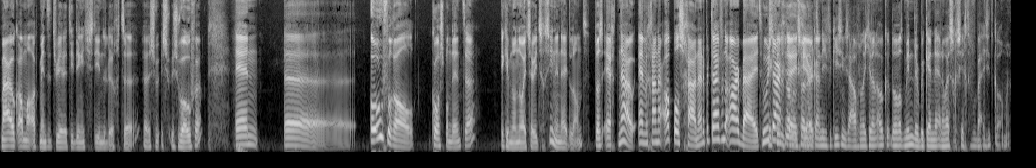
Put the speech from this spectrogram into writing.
Maar ook allemaal augmented reality dingetjes die in de lucht zw- zw- zwoven. En eh, overal correspondenten. Ik heb nog nooit zoiets gezien in Nederland. Het was echt, nou, en we gaan naar Appels gaan, naar de Partij van de Arbeid. Hoe is ik daar vind het zo leuk aan die verkiezingsavonden dat je dan ook wat minder bekende NOS-gezichten voorbij ziet komen.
